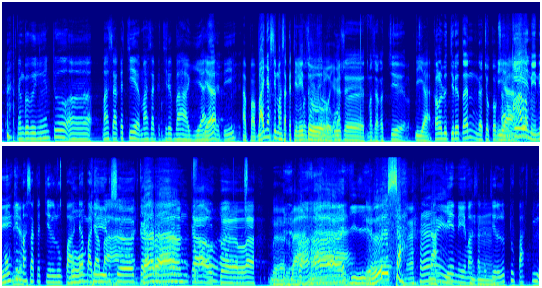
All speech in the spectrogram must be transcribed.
yang gue bingungin tuh eh, masa kecil, masa kecil bahagia, Ya. sedih. Apa banyak sih masa kecil Masa itu kecil, ya kan? buset, masa kecil. Iya. Kalau diceritain nggak cukup Iya. satu malam ini. mungkin Iya. masa kecil lu pada pada Mungkin bahagia. sekarang kau telah berbahagia. Susah. Nah, Mungkin nih masa kecil lu tuh pasti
